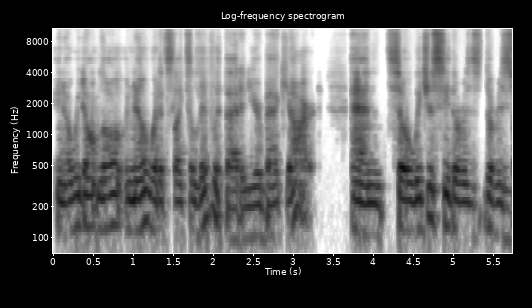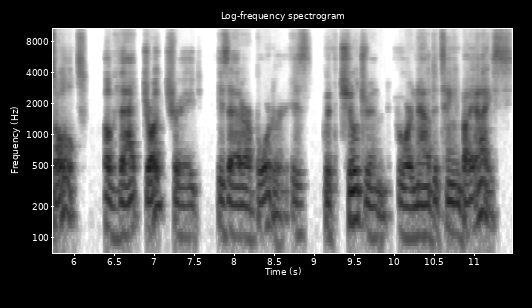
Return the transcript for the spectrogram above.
you know we don't lo- know what it's like to live with that in your backyard and so we just see the, res- the result of that drug trade is at our border, is with children who are now detained by ICE.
